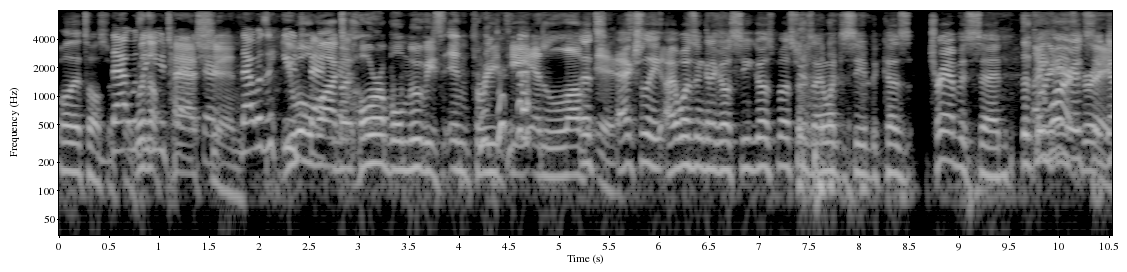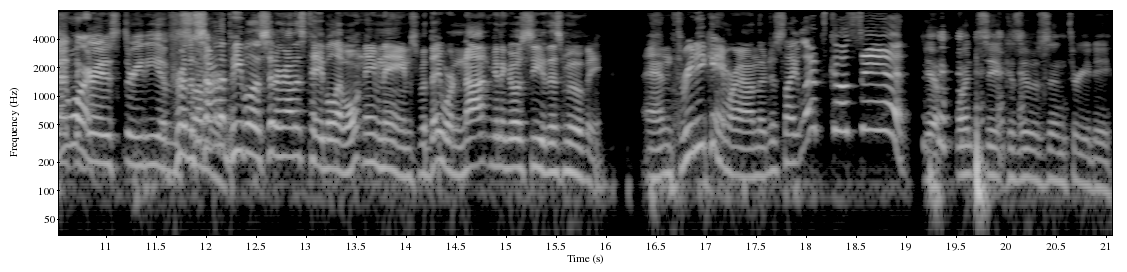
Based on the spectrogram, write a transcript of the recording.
Well, that's also That true. was With a a huge passion. factor. That was a huge You will factor. watch horrible movies in 3D and love That's it. actually I wasn't going to go see Ghostbusters. I went to see it because Travis said The 3D is Lawrence, great." It got You the weren't- greatest 3D of For the, some summer. of the people that sit around this table, I won't name names, but they were not going to go see this movie. And 3D came around. They're just like, let's go see it. Yeah, went to see it because it was in 3D,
